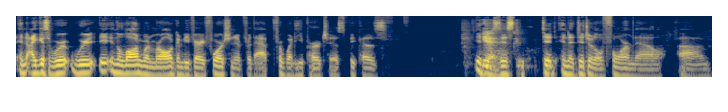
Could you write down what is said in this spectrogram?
and I guess we're we're in the long run, we're all going to be very fortunate for that for what he purchased because it Yeah. existed did in a digital form now. Um,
